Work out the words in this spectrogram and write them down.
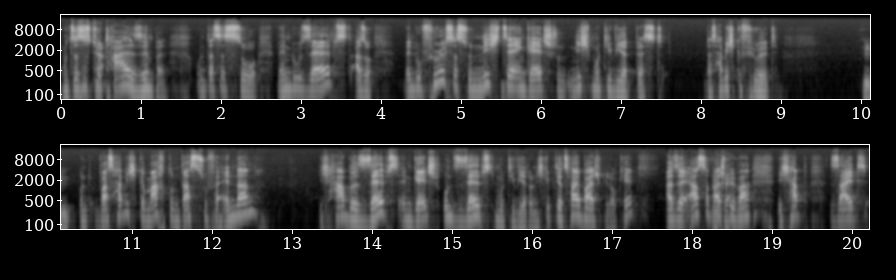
Und das ist total ja. simpel. Und das ist so, wenn du selbst, also wenn du fühlst, dass du nicht sehr engaged und nicht motiviert bist, das habe ich gefühlt. Hm. Und was habe ich gemacht, um das zu verändern? Ich habe selbst engaged und selbst motiviert. Und ich gebe dir zwei Beispiele, okay? Also, das erste Beispiel okay. war, ich habe seit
